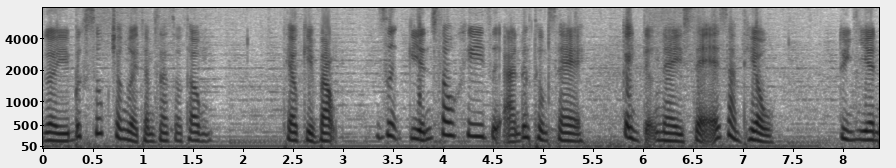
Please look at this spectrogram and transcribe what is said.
gây bức xúc cho người tham gia giao thông. Theo kỳ vọng, dự kiến sau khi dự án được thông xe, cảnh tượng này sẽ giảm thiểu. Tuy nhiên,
